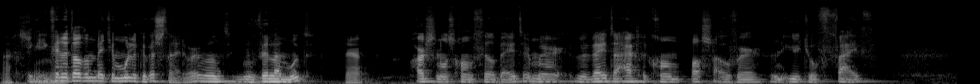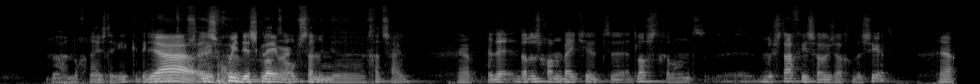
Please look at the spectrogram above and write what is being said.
Aangezien, ik, ik vind het altijd een beetje een moeilijke wedstrijd hoor. Want Villa moet. Ja. Arsenal is gewoon veel beter. Maar we weten eigenlijk gewoon pas over een uurtje of vijf. Nou, nog ineens denk ik. ik denk Ja, dat is een goede Wat disclaimer. de opstelling eh, gaat zijn. Ja. En de- dat is gewoon een beetje het, het lastige. Want Mustafi is sowieso geblesseerd. Ja.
